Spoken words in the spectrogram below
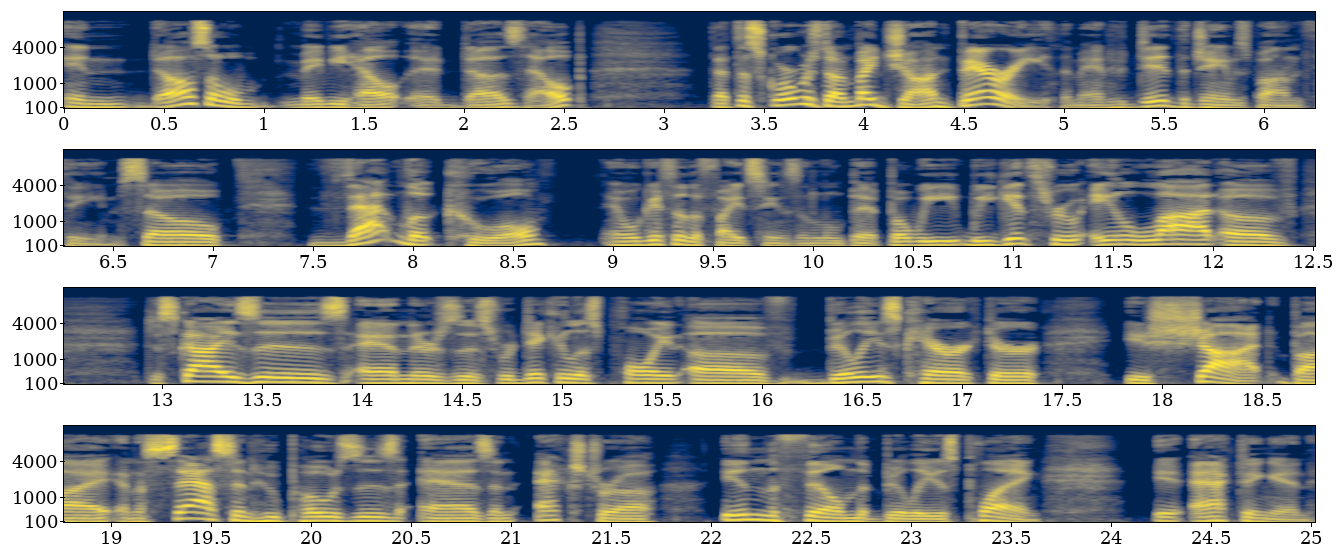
and also maybe help. It does help that the score was done by John Barry, the man who did the James Bond theme. So that looked cool, and we'll get to the fight scenes in a little bit. But we we get through a lot of disguises, and there's this ridiculous point of Billy's character is shot by an assassin who poses as an extra in the film that Billy is playing acting in.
